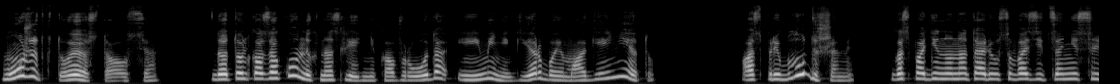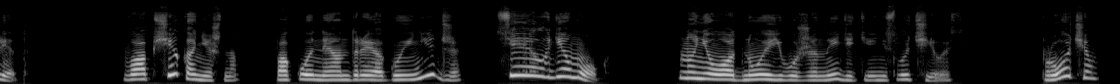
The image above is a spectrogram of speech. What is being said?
Может, кто и остался. Да только законных наследников рода, имени, герба и магии нету. А с приблудышами господину нотариусу возиться не след. Вообще, конечно, покойный Андреа Гуиниджи сеял где мог, но ни у одной его жены детей не случилось. Впрочем,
